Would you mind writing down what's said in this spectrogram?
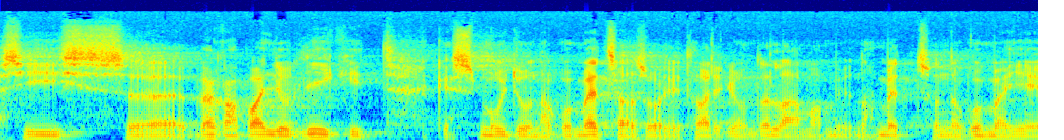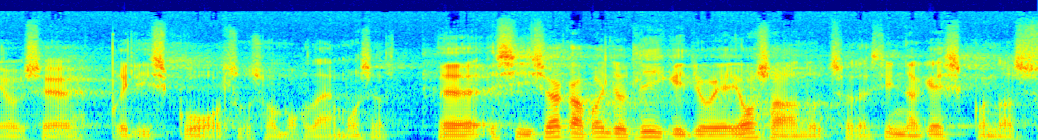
siis äh, väga paljud liigid, kes muidu nagu metsas olid harjunud elama, noh, mets on nagu meie ju see põliskoolsus oma olemuselt, äh, siis väga paljud liigid ju ei osanud selles linnakeskkonnas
